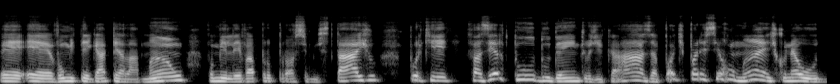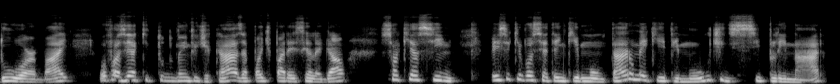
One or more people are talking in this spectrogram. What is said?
é, é, vão me pegar pela mão, vão me levar para o próximo estágio, porque fazer tudo dentro de casa pode parecer romântico, né? O do or buy. Vou fazer aqui tudo dentro de casa, pode parecer legal, só que assim, pense que você tem que montar uma equipe multidisciplinar,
